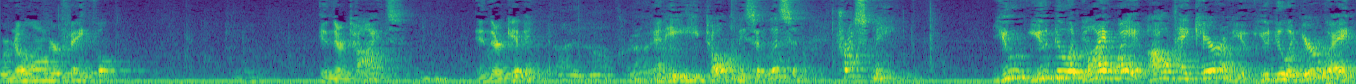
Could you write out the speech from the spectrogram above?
were no longer faithful? In their tithes, in their giving. And he, he told them, he said, listen, trust me. You, you do it my way, I'll take care of you. You do it your way,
